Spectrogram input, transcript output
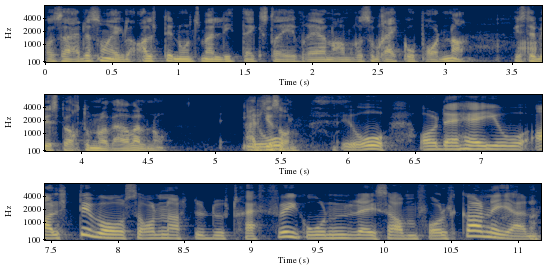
Og så er det som regel alltid noen som er litt ekstra ivrige enn andre, som rekker opp hånda hvis det blir spurt om noe verv eller noe. Er det ikke sånn? Jo, og det har jo alltid vært sånn at du treffer i grunnen de samme folkene igjen.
